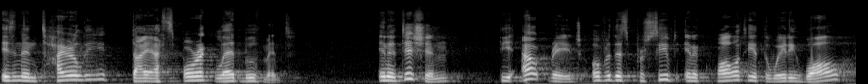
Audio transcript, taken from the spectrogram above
is an entirely diasporic led movement. In addition, the outrage over this perceived inequality at the Wailing Wall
